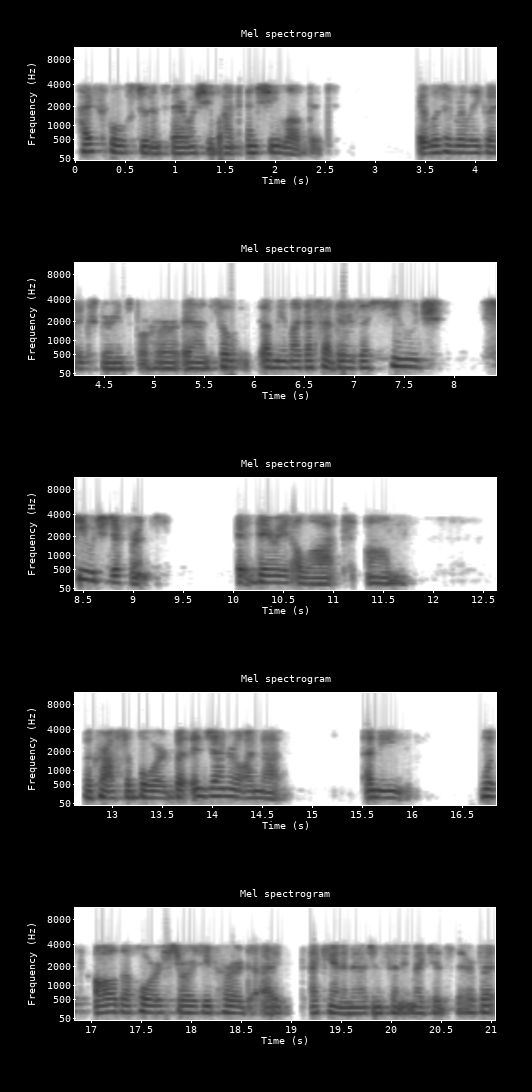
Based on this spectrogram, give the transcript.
high school students there when she went, and she loved it. It was a really good experience for her. And so, I mean, like I said, there's a huge, huge difference. It varied a lot um, across the board, but in general, I'm not I mean, with all the horror stories you've heard, I, I can't imagine sending my kids there. But,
